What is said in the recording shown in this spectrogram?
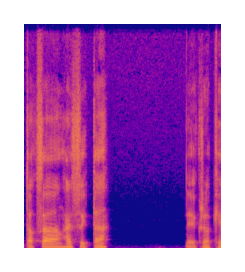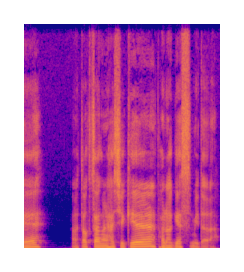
떡상할 수 있다. 네, 그렇게 아, 떡상을 하시길 바라겠습니다.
